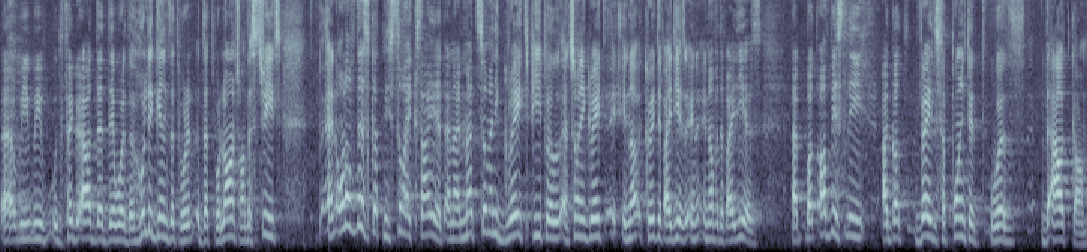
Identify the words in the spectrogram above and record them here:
uh, we, we would figure out that there were the hooligans that were, that were launched on the streets. And all of this got me so excited, and I met so many great people and so many great creative ideas, innovative ideas. Uh, but obviously, I got very disappointed with the outcome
